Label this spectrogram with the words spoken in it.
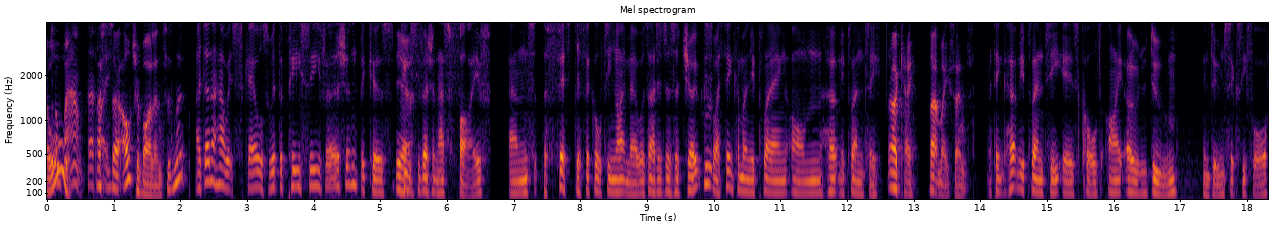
Ooh, wow, fair. That's uh, ultra violence, isn't it? I don't know how it scales with the PC version because Yeah. PC version has five, and the fifth difficulty nightmare was added as a joke. So I think I'm only playing on Hurt Me Plenty. Okay, that makes sense. I think Hurt Me Plenty is called I Own Doom in Doom 64,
